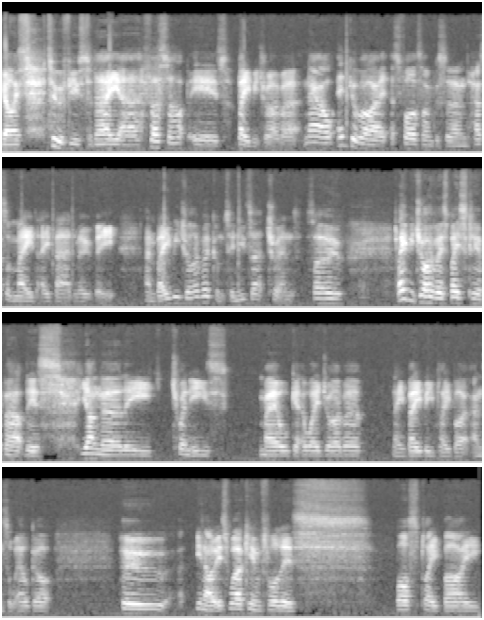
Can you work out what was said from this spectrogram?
Hey guys, two reviews today. Uh, first up is Baby Driver. Now, Edgar Wright, as far as I'm concerned, hasn't made a bad movie, and Baby Driver continues that trend. So, Baby Driver is basically about this young, early 20s male getaway driver named Baby, played by Ansel Elgort, who, you know, is working for this boss played by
